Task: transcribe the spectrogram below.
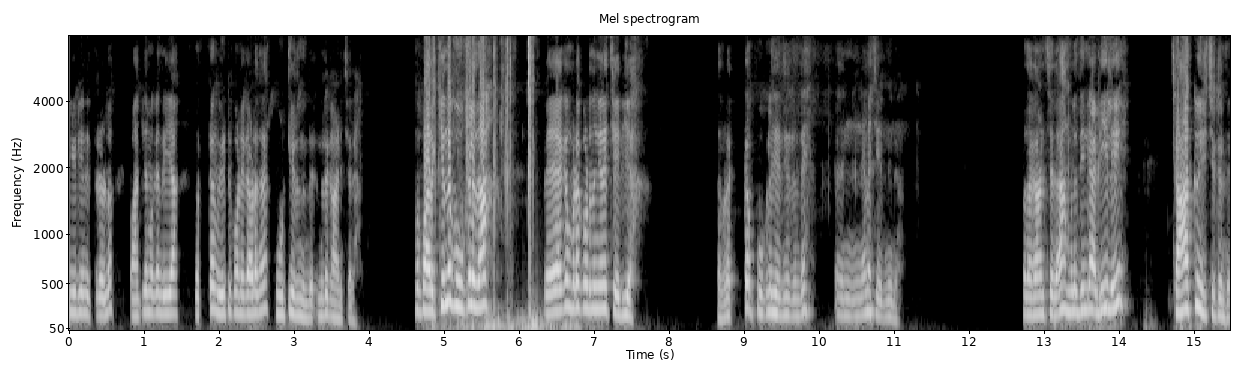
വീഡിയോ ഇത്രയേ ഉള്ളൂ. ബാക്കി നമുക്ക് എന്ത് ചെയ്യാം? ഇതൊക്കെ വീട്ടിൽ കൊണ്ടുപോയിട്ട് അവിടെ ഇങ്ങനെ കൂട്ടിയിരുന്നുണ്ട് എന്നിട്ട് കാണിച്ചു തരാം. അപ്പൊ പറിക്കുന്ന പൂക്കൾ ഇതാ. വേഗം ഇവിടെ കൊടുന്ന് ഇങ്ങനെ ചെരിയാ. ഇവിടെയൊക്കെ പൂക്കൾ ചെരിഞ്ഞിട്ടുണ്ട്. ഇങ്ങനെ ചെരിഞ്ഞില്ല അപ്പൊ അതാ കാണിച്ചു തരാം. അടിയിൽ ചാക്ക് വിരിച്ചിട്ടുണ്ട്.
